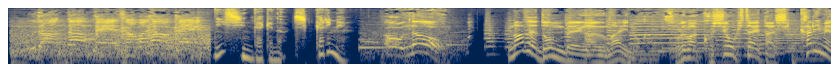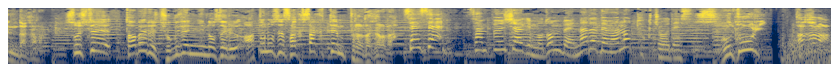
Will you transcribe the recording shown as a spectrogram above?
うどんどん兵衛そばどん兵衛日清だけのしっかり麺。Oh no. なぜどん兵衛がうまいのか。それは腰を鍛えたしっかり麺だから。そして食べる直前にのせる後のせサクサク天ぷらだからだ。先生3分仕上げもどん兵衛ならではの特徴です。その通り。だから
